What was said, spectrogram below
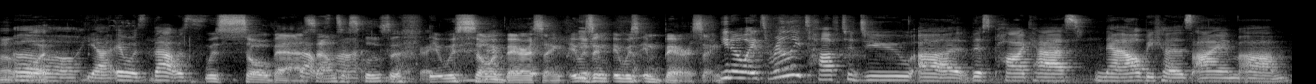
Oh boy. Oh yeah, it was. That was. It was so bad. That was Sounds not exclusive. great. It was so embarrassing. It was. It was embarrassing. You know, it's really tough to do uh, this podcast now because I'm um,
